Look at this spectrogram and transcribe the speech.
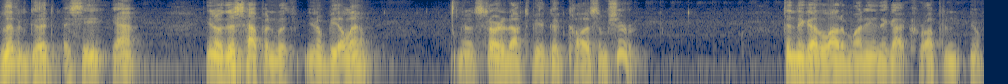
living good. I see. Yeah, you know, this happened with you know BLM. You know, it started out to be a good cause, I'm sure. Then they got a lot of money and they got corrupt, and you know,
